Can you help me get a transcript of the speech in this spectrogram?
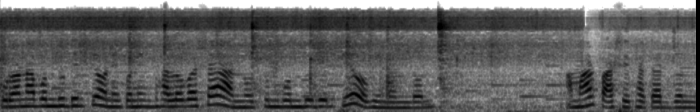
পুরানা বন্ধুদেরকে অনেক অনেক ভালোবাসা আর নতুন বন্ধুদেরকে অভিনন্দন আমার পাশে থাকার জন্য।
